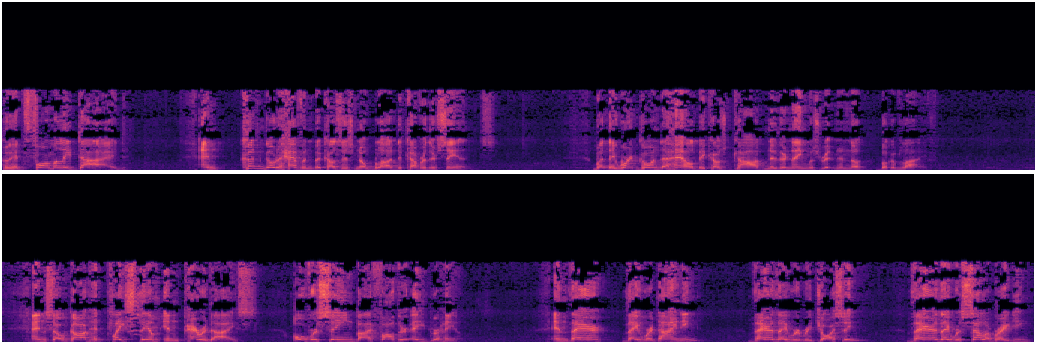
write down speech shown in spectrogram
who had formerly died and couldn't go to heaven because there's no blood to cover their sins. But they weren't going to hell because God knew their name was written in the book of life. And so God had placed them in paradise, overseen by Father Abraham. And there they were dining, there they were rejoicing, there they were celebrating,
